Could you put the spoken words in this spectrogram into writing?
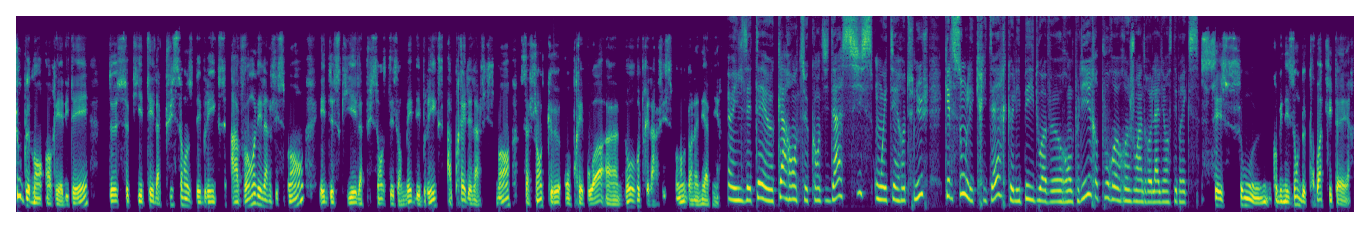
doublement en réalité de ce qui était la puissance des BRICS avant l'élargissement et de ce qui est la puissance désormais des BRICS après l'élargissement, sachant que on prévoit un autre élargissement dans l'année à venir. Euh, ils étaient 40 euh, candidats, 6 ont été retenus. Quels sont les critères que les pays doivent remplir pour euh, rejoindre l'alliance des BRICS? Ce sont une combinaison de trois critères.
